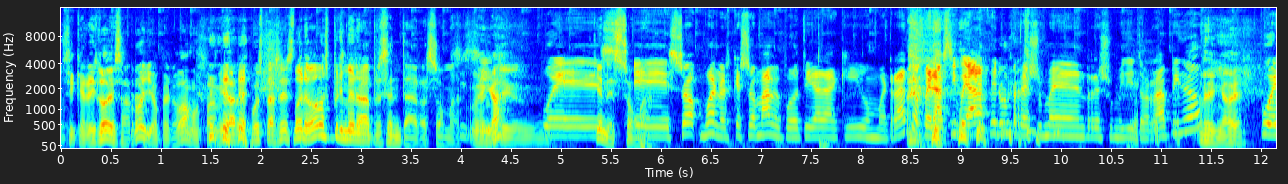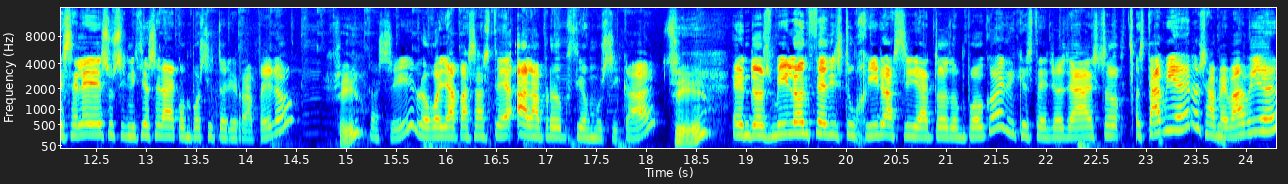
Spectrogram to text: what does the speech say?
Si queréis lo desarrollo, pero vamos, para mí la respuesta es esta. Bueno, vamos primero a presentar a Soma. Sí, sí. Venga. Pues, ¿Quién es Soma? eh, So- bueno, es que Soma me puedo tirar aquí un buen rato, pero así voy a hacer un resumen resumidito rápido. Venga, a ver. Pues él, eh, sus inicios era compositor y rapero, ¿Sí? así. Luego ya pasaste a la producción musical. Sí. En 2011 diste un giro así a todo un poco y dijiste, yo ya esto está bien, o sea, me va bien,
